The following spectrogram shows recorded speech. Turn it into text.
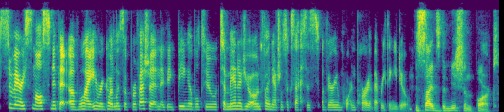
it's a very small snippet of why, regardless of profession, I think being able to to manage your own financial success is a very important part of everything you do. Besides the mission part,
